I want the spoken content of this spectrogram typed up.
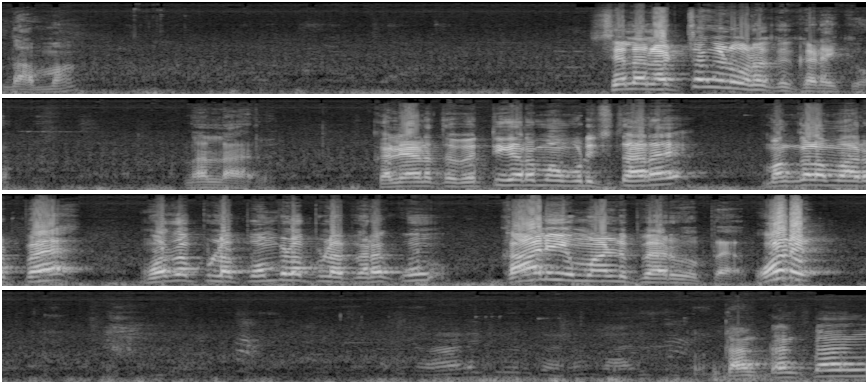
இந்த அம்மா சில லட்சங்கள் உனக்கு கிடைக்கும். நல்லா இரு கல்யாணத்தை வெற்றிகரமாக முடிச்சு தர. மங்களமாக இருப்ப. முத பிள்ளை பொம்பளை பிள்ளை பிறக்கும். காளியம்மான்னு பேர் வைப்ப. ஓடு. ஒரு டங் டங் டங்.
